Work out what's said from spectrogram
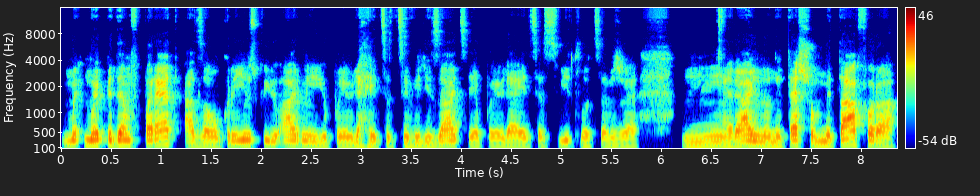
Ми, ми підемо вперед, а за українською армією появляється цивілізація, появляється світло. Це вже реально не те, що метафора,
